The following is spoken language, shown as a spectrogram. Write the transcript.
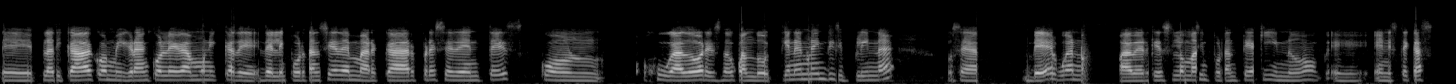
eh, platicaba con mi gran colega Mónica de, de, la importancia de marcar precedentes con jugadores, ¿no? Cuando tienen una indisciplina, o sea, ver, bueno, a ver qué es lo más importante aquí, ¿no? Eh, en este caso,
